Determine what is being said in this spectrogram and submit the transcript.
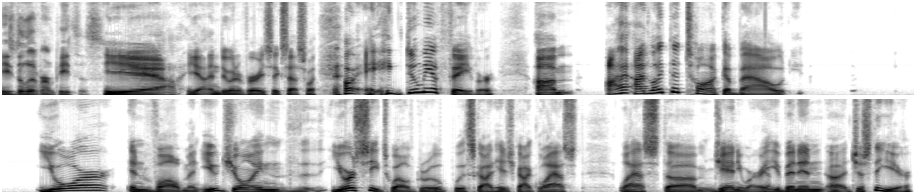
He's delivering pizzas. Yeah, yeah, and doing it very successfully. All right, hey, do me a favor. Um, I, I'd like to talk about your involvement. You joined the, your C12 group with Scott Hitchcock last last um, January. You've been in uh, just a year.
